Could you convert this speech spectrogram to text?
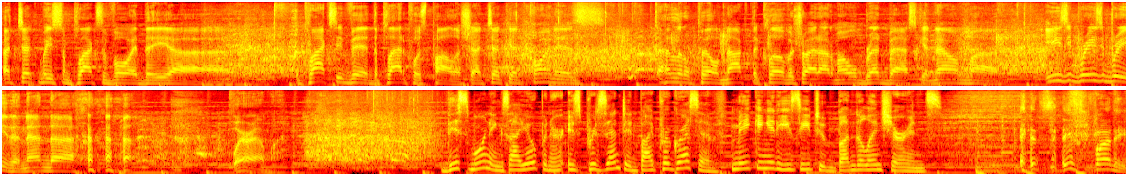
I took me some Plaxivoid, the, uh, the Plaxivid, the platypus polish. I took it. Point is, that little pill knocked the Clovis right out of my old bread basket. Now I'm uh, easy breezy breathing. And uh, where am I? This morning's eye opener is presented by Progressive, making it easy to bundle insurance. It's, it's funny. you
